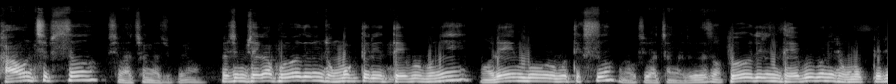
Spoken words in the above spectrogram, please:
가온칩스 역시 마찬가지고요. 지금 제가 보여드린 종목들이 대부분이 레인보우 로보틱스 역시 마찬가지. 그래서 보여드린 대부분의 종목들이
